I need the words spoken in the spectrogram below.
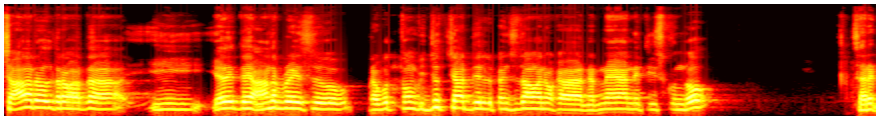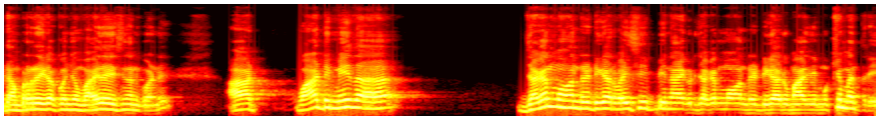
చాలా రోజుల తర్వాత ఈ ఏదైతే ఆంధ్రప్రదేశ్ ప్రభుత్వం విద్యుత్ ఛార్జీలు పెంచుదామని ఒక నిర్ణయాన్ని తీసుకుందో సరే టెంపరీగా కొంచెం వాయిదా వేసింది అనుకోండి ఆ వాటి మీద జగన్మోహన్ రెడ్డి గారు వైసీపీ నాయకుడు జగన్మోహన్ రెడ్డి గారు మాజీ ముఖ్యమంత్రి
